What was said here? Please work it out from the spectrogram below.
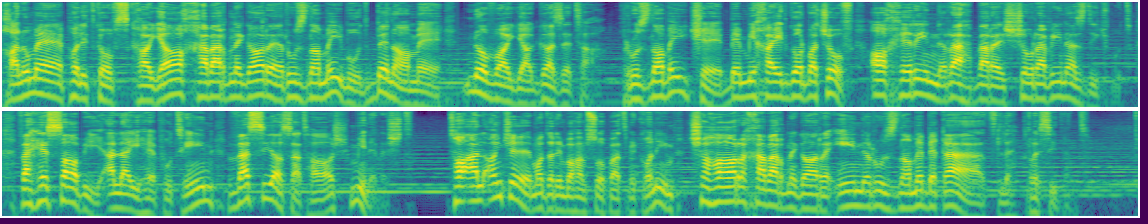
خانم پولیتکوفسکایا خبرنگار روزنامه‌ای بود به نام نووایا گازتا. روزنامه‌ای که به میخائیل گورباچوف آخرین رهبر شوروی نزدیک بود و حسابی علیه پوتین و سیاستهاش می نوشت. تا الان که ما داریم با هم صحبت می کنیم چهار خبرنگار این روزنامه به قتل رسیدند.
